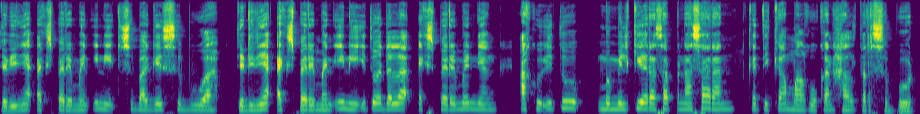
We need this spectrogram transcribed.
Jadinya eksperimen ini itu sebagai sebuah jadinya eksperimen ini itu adalah eksperimen yang aku itu memiliki rasa penasaran ketika melakukan hal tersebut.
